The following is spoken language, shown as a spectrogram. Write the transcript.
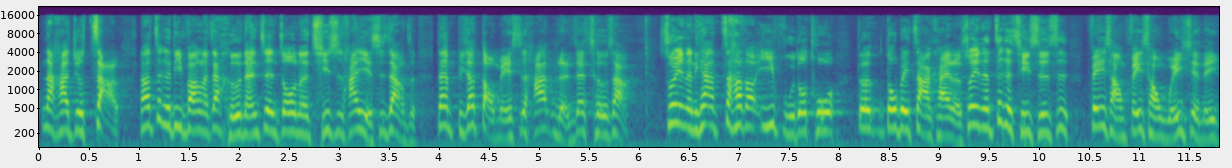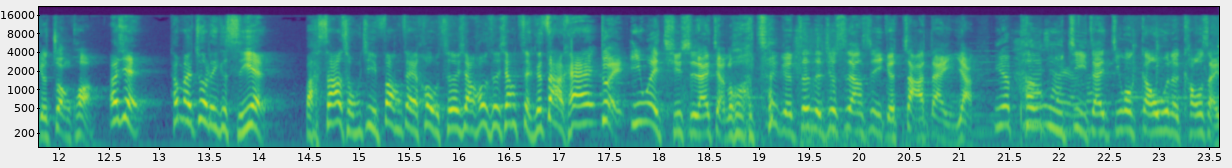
那它就炸了。那这个地方呢，在河南郑州呢，其实它也是。这样子，但比较倒霉是它人在车上，所以呢，你看炸到衣服都脱，都都被炸开了，所以呢，这个其实是非常非常危险的一个状况。而且他们还做了一个实验，把杀虫剂放在后车厢，后车厢整个炸开。对，因为其实来讲的话，这个真的就像是一个炸弹一样，因为喷雾剂在经过高温的烤晒。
